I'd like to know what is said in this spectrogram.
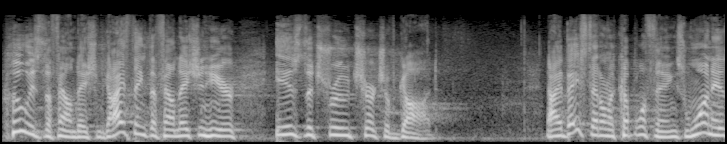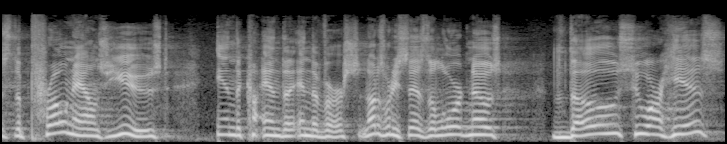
Who is the foundation? I think the foundation here is the true church of God. Now, I base that on a couple of things. One is the pronouns used in the, in the, in the verse. Notice what he says the Lord knows those who are his.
